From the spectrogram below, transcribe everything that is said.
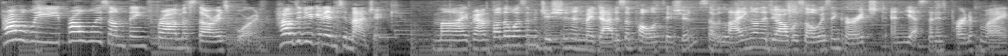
Probably, probably something from A Star is Born. How did you get into magic? My grandfather was a magician and my dad is a politician, so lying on the job was always encouraged, and yes, that is part of my,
